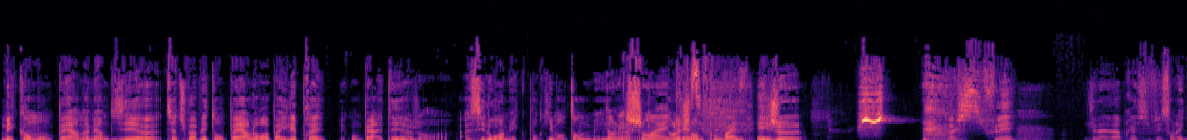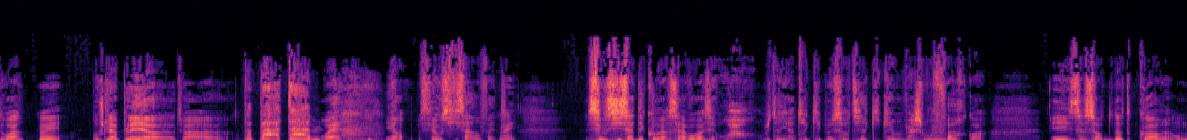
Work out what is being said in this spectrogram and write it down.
mais quand mon père, ma mère me disait, euh, tiens, tu peux appeler ton père, le repas il est prêt. Et que mon père était euh, genre assez loin, mais pour qu'il m'entende, mais Dans voilà, les champs avec dans les champs. ses framboises. Et je, Moi, je sifflais. Il m'avait appris à siffler sans les doigts. Oui. Donc je l'appelais, euh, tu vois. euh, Papa à table Ouais. Et en- c'est aussi ça en fait. Oui. C'est aussi ça découvrir sa voix. C'est waouh, putain, il y a un truc qui peut sortir qui est quand même vachement fort quoi. Et ça sort de notre corps. Et on...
